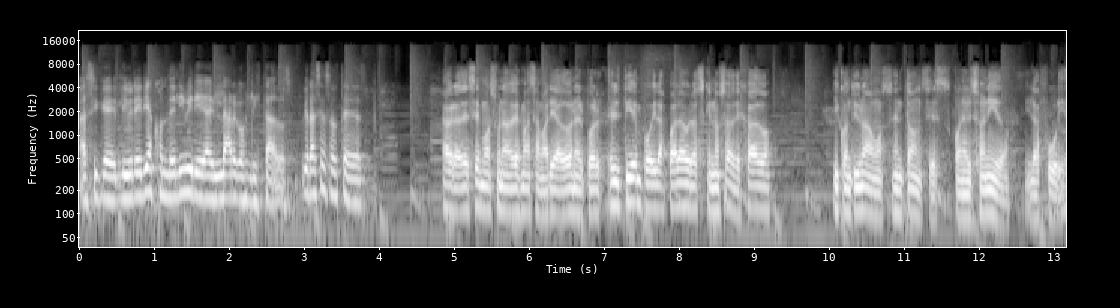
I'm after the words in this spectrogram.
Así que librerías con delivery hay largos listados. Gracias a ustedes. Agradecemos una vez más a María Donel por el tiempo y las palabras que nos ha dejado y continuamos entonces con el sonido y la furia.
